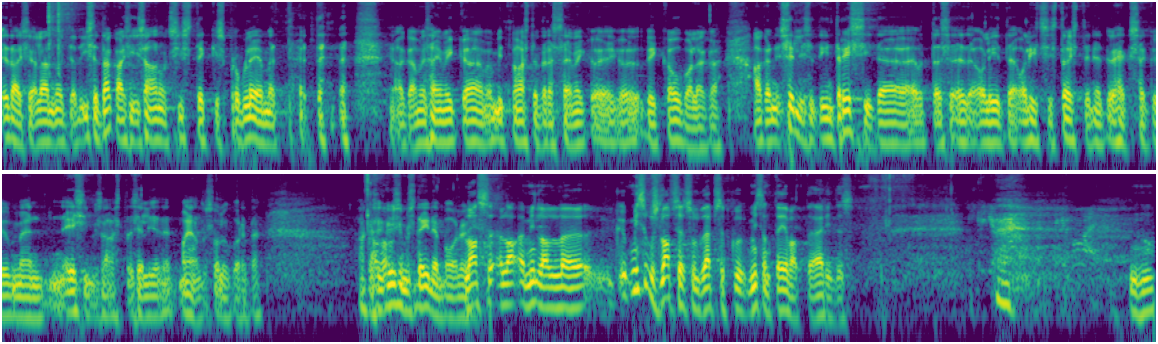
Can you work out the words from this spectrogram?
edasi ei ole andnud ja ise tagasi ei saanud, siis tekkis probleem, et, et aga me saime ikka mitme aasta pärast saime ikka kõik kaubale, aga, aga sellised intressid võttes olid, olid siis tõesti need üheksakümmend esimese aasta selline majandusolukorda aga see küsimuse teine pool oli. las- la,, millal, missugused lapsed sul täpselt, mis nad teevad ärides mm? -hmm.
